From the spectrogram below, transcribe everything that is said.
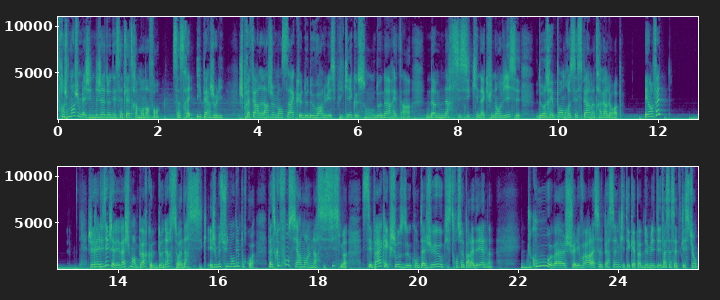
Franchement, j'imagine déjà donner cette lettre à mon enfant. Ça serait hyper joli. Je préfère largement ça que de devoir lui expliquer que son donneur est un homme narcissique qui n'a qu'une envie, c'est de répandre ses spermes à travers l'Europe. Et en fait, j'ai réalisé que j'avais vachement peur que le donneur soit narcissique. Et je me suis demandé pourquoi. Parce que foncièrement, le narcissisme, c'est pas quelque chose de contagieux ou qui se transmet par l'ADN. Du coup, bah, je suis allée voir la seule personne qui était capable de m'aider face à cette question.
